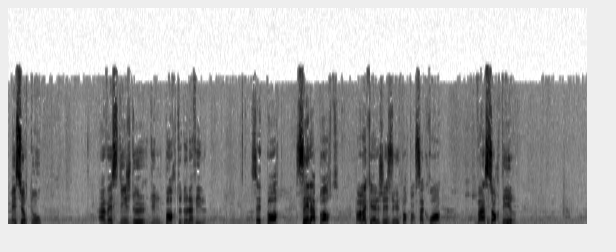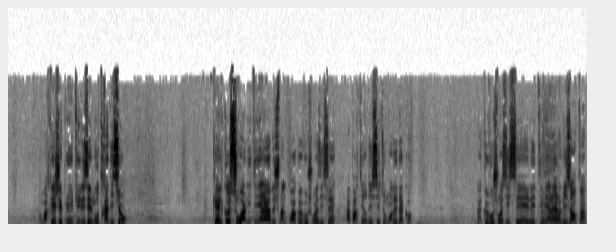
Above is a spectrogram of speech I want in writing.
mais surtout un vestige d'une porte de la ville. Cette porte, c'est la porte par laquelle Jésus, portant sa croix, va sortir. Remarquez, j'ai plus utilisé le mot tradition. Quel que soit l'itinéraire du chemin de croix que vous choisissez, à partir d'ici, tout le monde est d'accord. Hein, que vous choisissez l'itinéraire byzantin,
